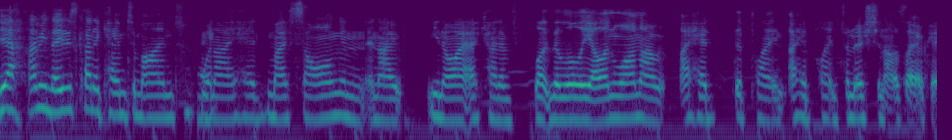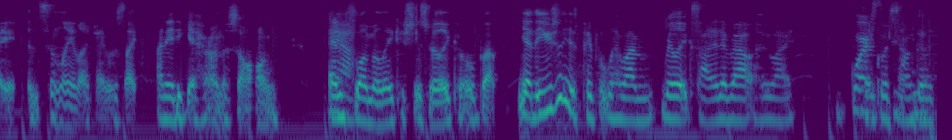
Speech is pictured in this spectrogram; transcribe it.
yeah, I mean, they just kind of came to mind okay. when I had my song, and, and I, you know, I, I, kind of like the Lily Allen one. I, I had the Plain, I had Plain finished, and I was like, okay, instantly, like I was like, I need to get her on the song, and yeah. Flo Milli because she's really cool. But yeah, there usually is people who I'm really excited about who I of course. would sound good.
